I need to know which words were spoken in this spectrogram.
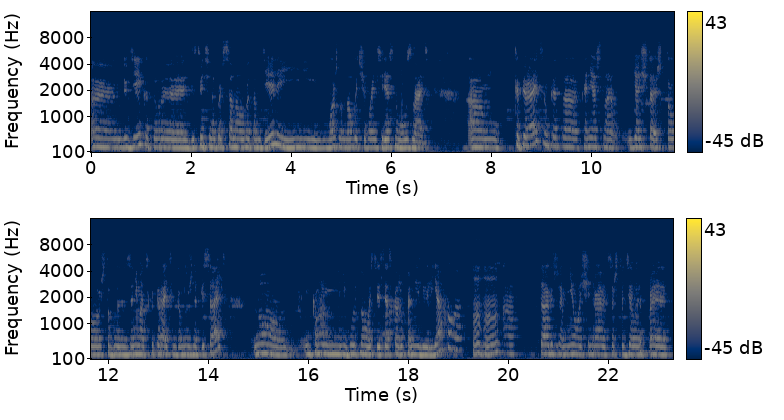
людей, которые действительно профессионалы в этом деле, и можно много чего интересного узнать. Копирайтинг — это, конечно, я считаю, что чтобы заниматься копирайтингом, нужно писать, но никому не будет новости, если я скажу фамилию Ильяхова. Uh-huh. Также мне очень нравится, что делает проект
